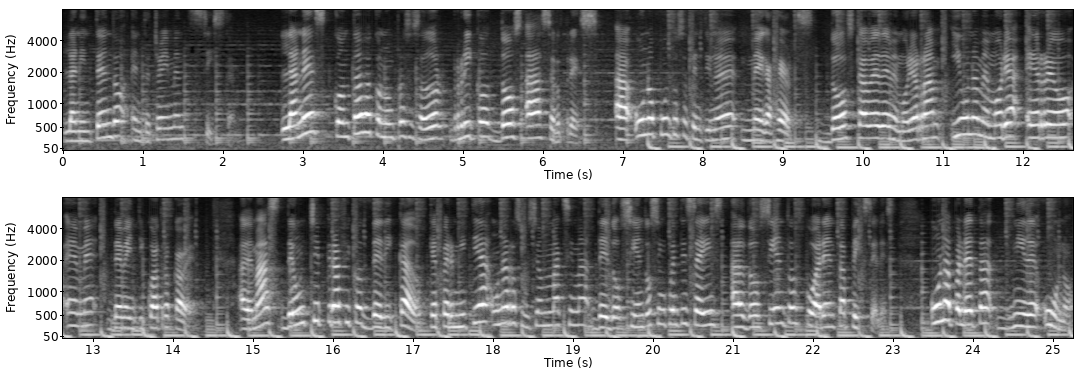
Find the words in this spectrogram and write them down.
La Nintendo Entertainment System. La NES contaba con un procesador Rico 2A03 a 1.79 MHz, 2 KB de memoria RAM y una memoria ROM de 24 KB. Además de un chip gráfico dedicado que permitía una resolución máxima de 256 a 240 píxeles. Una paleta ni de uno,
